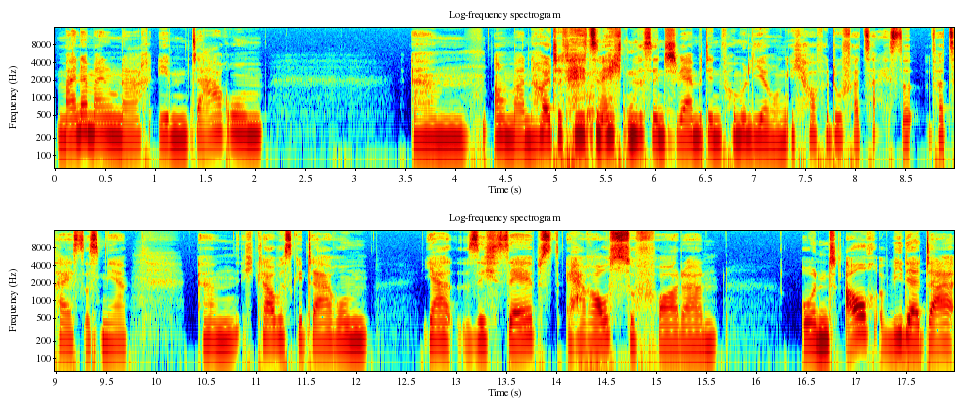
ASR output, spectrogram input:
meiner Meinung nach eben darum, ähm, oh Mann, heute fällt es mir echt ein bisschen schwer mit den Formulierungen. Ich hoffe, du verzeihst, verzeihst es mir. Ähm, ich glaube, es geht darum, ja, sich selbst herauszufordern und auch wieder da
